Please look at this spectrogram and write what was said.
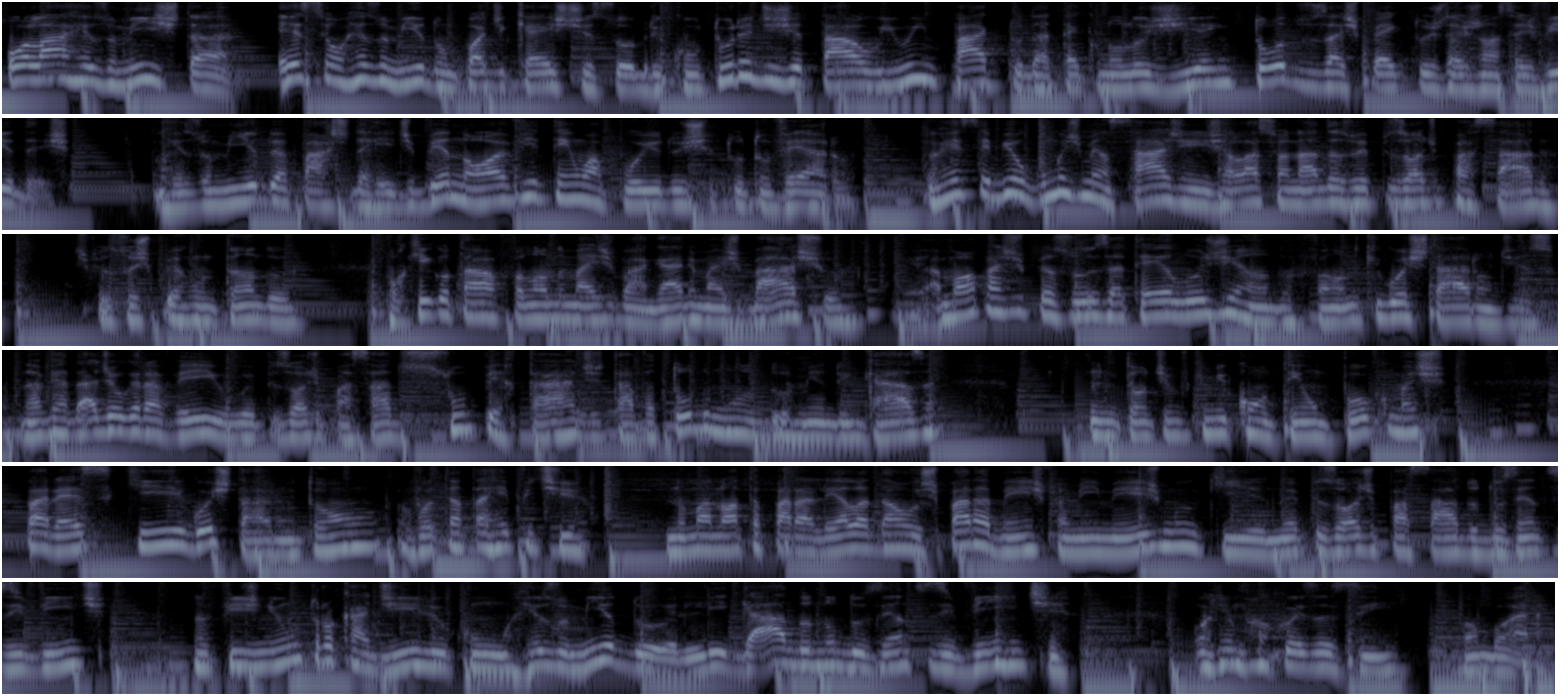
Olá, resumista! Esse é o Resumido, um podcast sobre cultura digital e o impacto da tecnologia em todos os aspectos das nossas vidas. O Resumido é parte da rede B9 e tem o apoio do Instituto Vero. Eu recebi algumas mensagens relacionadas ao episódio passado. As pessoas perguntando por que, eu tava falando mais devagar e mais baixo. A maior parte das pessoas até elogiando, falando que gostaram disso. Na verdade, eu gravei o episódio passado super tarde, tava todo mundo dormindo em casa então tive que me conter um pouco, mas parece que gostaram. Então eu vou tentar repetir. Numa nota paralela, dar os parabéns para mim mesmo, que no episódio passado 220 não fiz nenhum trocadilho com um resumido ligado no 220 ou nenhuma coisa assim. Vambora.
